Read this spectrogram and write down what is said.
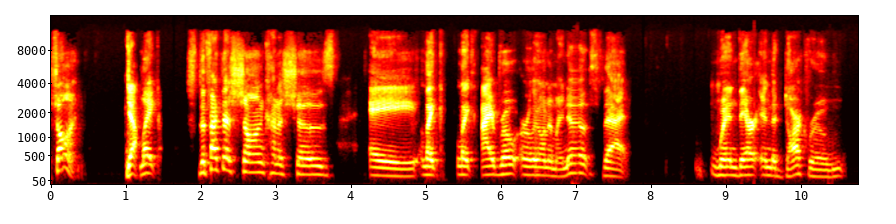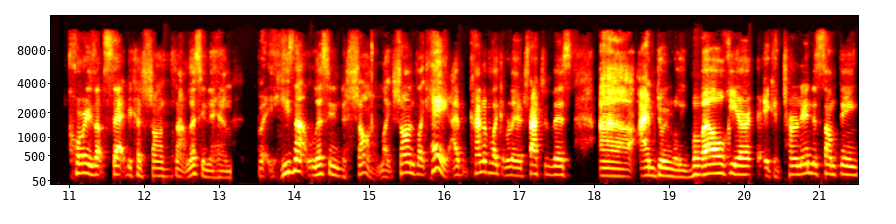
Sean. Yeah. Like the fact that Sean kind of shows a like like I wrote early on in my notes that when they're in the dark room, Corey's upset because Sean's not listening to him but he's not listening to Sean. Like Sean's like, hey, I'm kind of like really attracted to this. Uh, I'm doing really well here. It could turn into something.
